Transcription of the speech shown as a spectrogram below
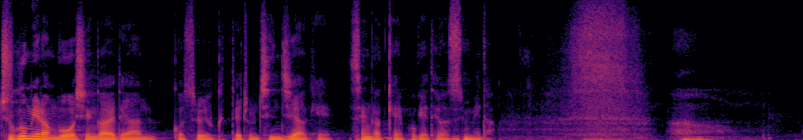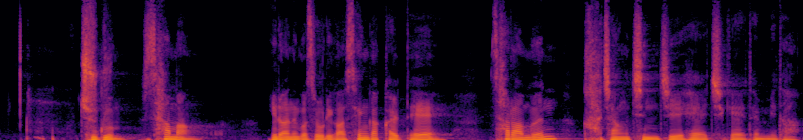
죽음이란 무엇인가에 대한 것을 그때 좀 진지하게 생각해 보게 되었습니다. 아, 죽음, 사망이라는 것을 우리가 생각할 때 사람은 가장 진지해지게 됩니다.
